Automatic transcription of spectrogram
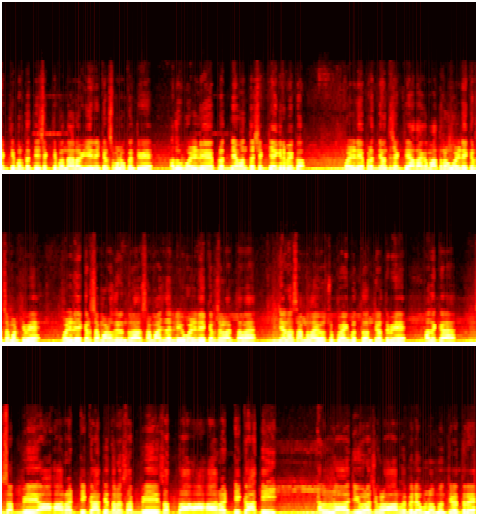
ಶಕ್ತಿ ಬರ್ತೈತಿ, ಶಕ್ತಿ ಬಂದಾಗ ನಾವು ಏನೇ ಕೆಲಸ ಮಾಡ್ಬೇಕಂತೀವಿ ಅದು ಒಳ್ಳೆಯ ಪ್ರಜ್ಞಾವಂತ ಶಕ್ತಿಯಾಗಿರಬೇಕು ಒಳ್ಳೆಯ ಪ್ರಜ್ಞಾವಂತ ಶಕ್ತಿ ಆದಾಗ ಮಾತ್ರ ನಾವು ಒಳ್ಳೆಯ ಕೆಲಸ ಮಾಡ್ತೀವಿ. ಒಳ್ಳೆಯ ಕೆಲಸ ಮಾಡೋದ್ರಿಂದ ಸಮಾಜದಲ್ಲಿ ಒಳ್ಳೆಯ ಕೆಲಸಗಳಾಗ್ತವೆ. ಜನ ಸಮುದಾಯ ಸುಖವಾಗಿ ಬತ್ತು ಅಂತ ಹೇಳ್ತೀವಿ. ಅದಕ್ಕೆ ಸಭ್ಯ ಆಹಾರ ಅಟ್ಟಿಕಾತಿ ಅಂತಾನೆ ಸಭ್ಯ ಸತ್ತ ಆಹಾರ ಅಟ್ಟಿಕಾತಿ. ಎಲ್ಲ ಜೀವರಾಶಿಗಳು ಆಹಾರದ ಮೇಲೆ ಅವಲಂಬನೆ ಅಂತ ಹೇಳ್ತಾರೆ.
